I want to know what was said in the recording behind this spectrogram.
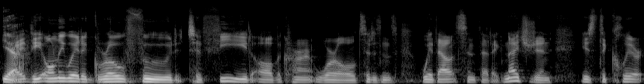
Yeah. right? the only way to grow food to feed all the current world citizens without synthetic nitrogen is to clear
